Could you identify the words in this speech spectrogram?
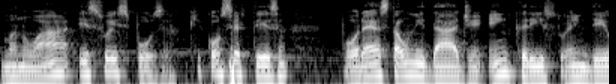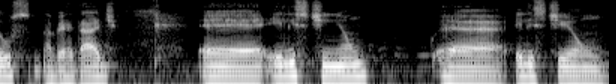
Manoá e sua esposa, que com certeza, por esta unidade em Cristo, em Deus, na verdade, é, eles tinham é, eles tinham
